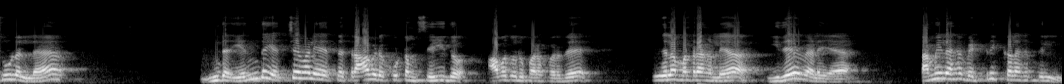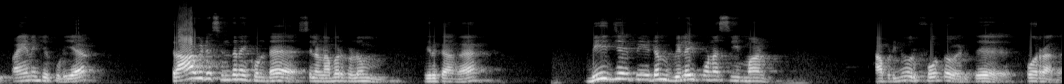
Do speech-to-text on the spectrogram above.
சூழல்ல இந்த எந்த எச்ச வேலையை திராவிட கூட்டம் செய்தோ அவதூறு பரப்புறது இதெல்லாம் பண்றாங்க இல்லையா? இதே வேலைய தமிழக வெற்றி கழகத்தில் பயணிக்கக்கூடிய திராவிட சிந்தனை கொண்ட சில நபர்களும் இருக்காங்க. பிஜேபியிடம் விலை போன சீமான் அப்படின்னு ஒரு போட்டோ எடுத்து போடுறாங்க.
